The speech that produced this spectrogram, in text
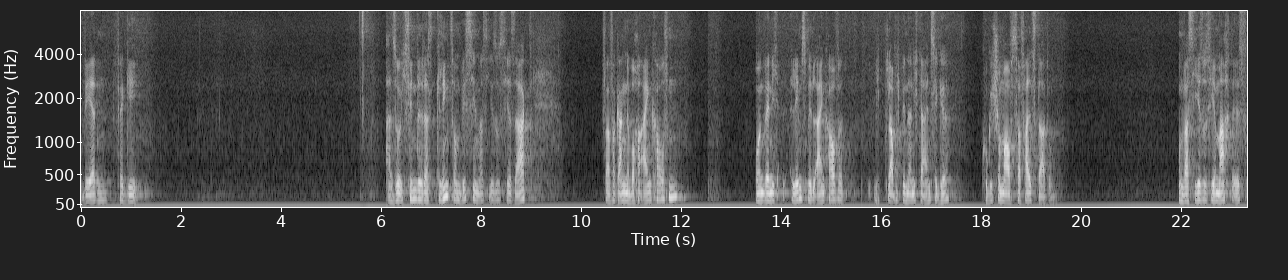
werden vergehen. Also ich finde, das klingt so ein bisschen, was Jesus hier sagt. Ich war vergangene Woche einkaufen und wenn ich Lebensmittel einkaufe, ich glaube, ich bin da nicht der Einzige, gucke ich schon mal aufs Verfallsdatum. Und was Jesus hier macht, ist,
